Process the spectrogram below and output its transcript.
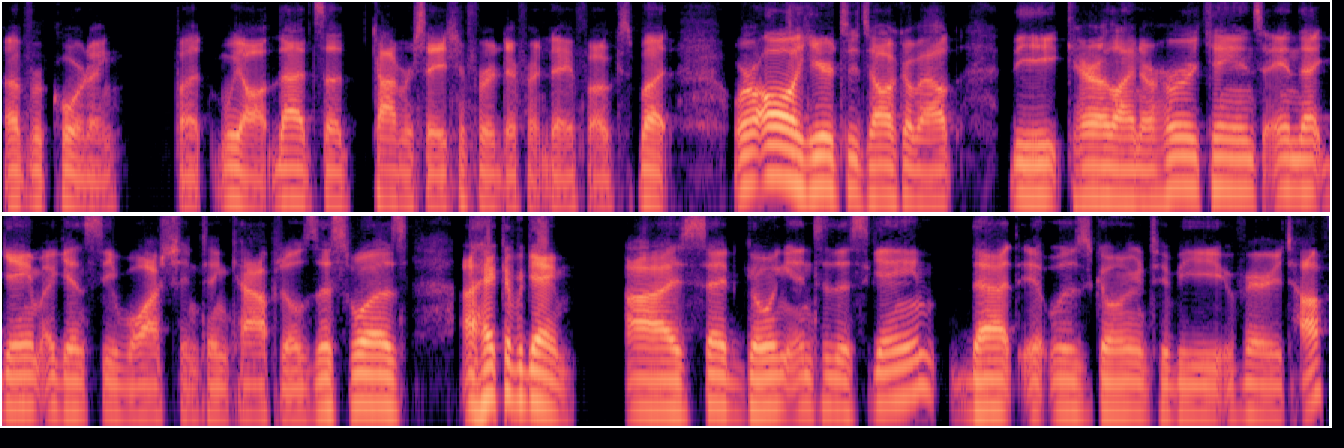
of recording but we all that's a conversation for a different day folks. But we're all here to talk about the carolina hurricanes and that game against the washington capitals. This was a heck of a game. I said going into this game that it was going to be very tough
